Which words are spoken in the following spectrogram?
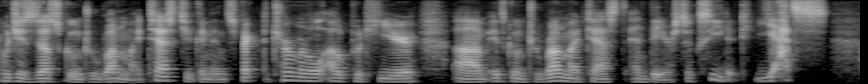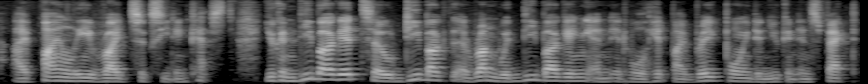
which is just going to run my test. You can inspect the terminal output here. Um, it's going to run my test and they are succeeded. Yes, I finally write succeeding test. You can debug it, so debug the, run with debugging and it will hit my breakpoint and you can inspect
